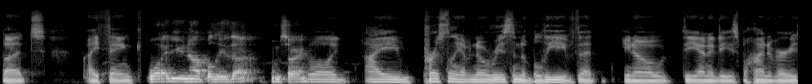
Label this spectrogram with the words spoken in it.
But I think. Why do you not believe that? I'm sorry. Well, I, I personally have no reason to believe that you know the entities behind a very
